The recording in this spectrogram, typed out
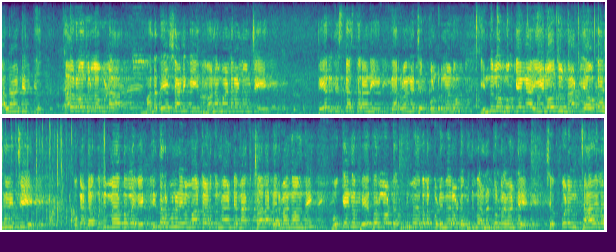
అలాంటి రోజుల్లో కూడా మన దేశానికి మన మండలం నుంచి పేరు తీసుకొస్తారని గర్వంగా చెప్పుకుంటున్నాను. ఇందులో ముఖ్యంగా ఈరోజు నాకు ఈ అవకాశం ఇచ్చి ఒక డబ్బు తిమ్మేపల్లె వ్యక్తి తరఫున నేను మాట్లాడుతున్నా అంటే నాకు చాలా గర్వంగా ఉంది. ముఖ్యంగా పేపర్లో డబ్బు తిమ్మేపల్లె కొడిమేలో డబ్బు తిమ్మ అనంతులు అంటే చెప్పుకోవడానికి చాలా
